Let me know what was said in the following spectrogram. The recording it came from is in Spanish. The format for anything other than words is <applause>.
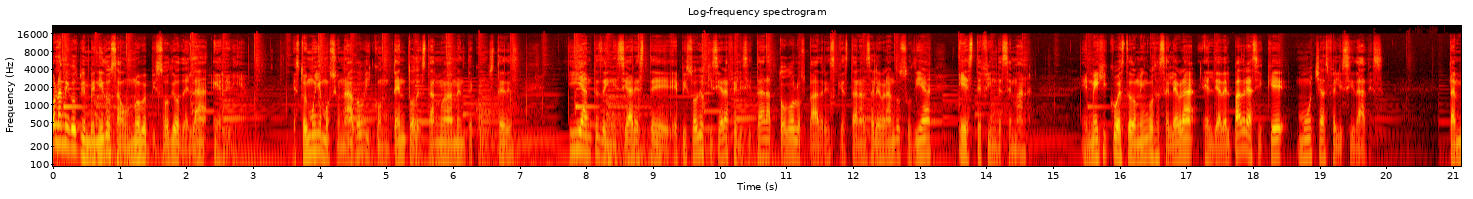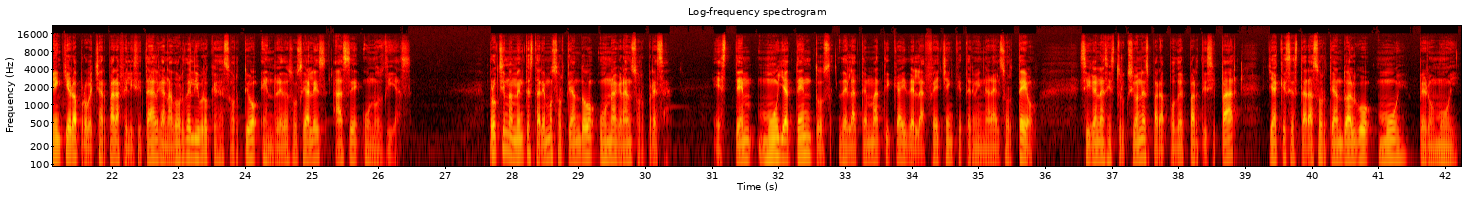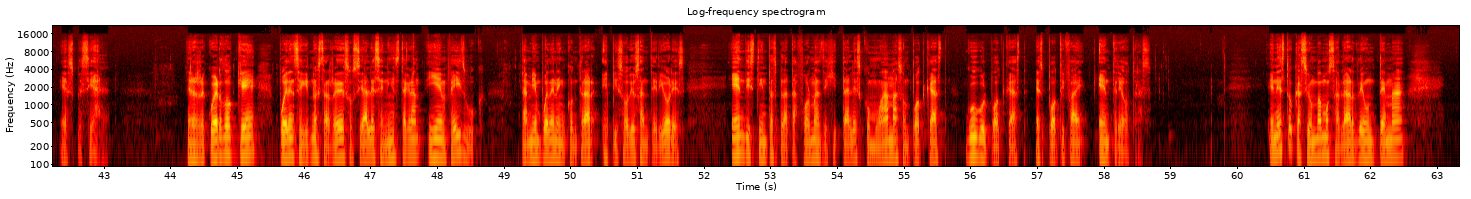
Hola amigos, bienvenidos a un nuevo episodio de La Herrería. Estoy muy emocionado y contento de estar nuevamente con ustedes y antes de iniciar este episodio quisiera felicitar a todos los padres que estarán celebrando su día este fin de semana. En México este domingo se celebra el Día del Padre, así que muchas felicidades. También quiero aprovechar para felicitar al ganador del libro que se sorteó en redes sociales hace unos días. Próximamente estaremos sorteando una gran sorpresa. Estén muy atentos de la temática y de la fecha en que terminará el sorteo. Sigan las instrucciones para poder participar, ya que se estará sorteando algo muy, pero muy especial. Les recuerdo que pueden seguir nuestras redes sociales en Instagram y en Facebook. También pueden encontrar episodios anteriores en distintas plataformas digitales como Amazon Podcast, Google Podcast, Spotify, entre otras. En esta ocasión vamos a hablar de un tema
